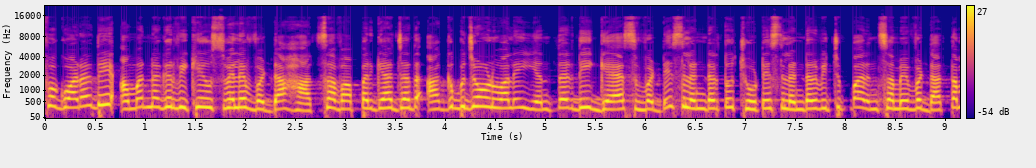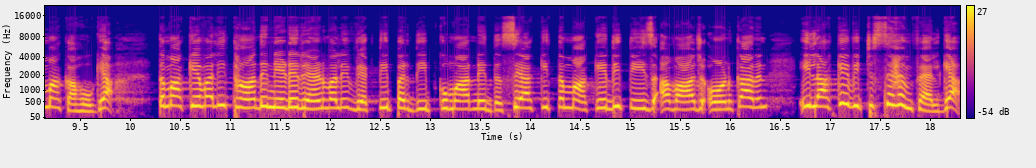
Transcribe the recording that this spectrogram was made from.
ਫਗਵਾੜਾ ਦੇ ਅਮਰਨਗਰ ਵਿਖੇ ਉਸ ਵੇਲੇ ਵੱਡਾ ਹਾਦਸਾ ਵਾਪਰ ਗਿਆ ਜਦ ਅੱਗ ਬੁਝਾਉਣ ਵਾਲੇ ਯੰਤਰ ਦੀ ਗੈਸ ਵੱਡੇ ਸਿਲੰਡਰ ਤੋਂ ਛੋਟੇ ਸਿਲੰਡਰ ਵਿੱਚ ਭਰਨ ਸਮੇਂ ਵੱਡਾ ਧਮਾਕਾ ਹੋ ਗਿਆ। ਧਮਾਕੇ ਵਾਲੀ ਥਾਂ ਦੇ ਨੇੜੇ ਰਹਿਣ ਵਾਲੇ ਵਿਅਕਤੀ ਪ੍ਰਦੀਪ ਕੁਮਾਰ ਨੇ ਦੱਸਿਆ ਕਿ ਧਮਾਕੇ ਦੀ ਤੇਜ਼ ਆਵਾਜ਼ ਆਉਣ ਕਾਰਨ ਇਲਾਕੇ ਵਿੱਚ ਸਹਿਮ ਫੈਲ ਗਿਆ।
